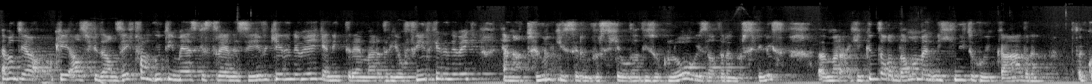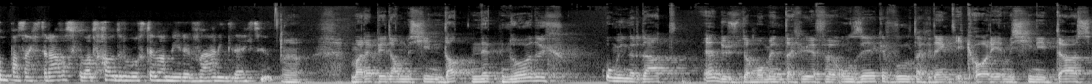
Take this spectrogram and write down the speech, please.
Want ja, oké, als je dan zegt van, goed, die meisjes trainen zeven keer in de week en ik train maar drie of vier keer in de week. Ja, natuurlijk is er een verschil. Dat is ook logisch dat er een verschil is. Eh, maar je kunt dat op dat moment niet, niet te goed kaderen. Dat komt pas achteraf als je wat ouder wordt en wat meer ervaring krijgt. Ja. ja. Maar heb je dan misschien dat net nodig om inderdaad, hè, dus dat moment dat je je even onzeker voelt, dat je denkt, ik hoor hier misschien niet thuis,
